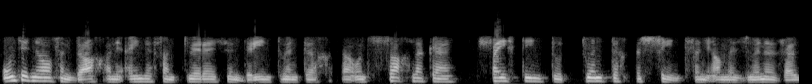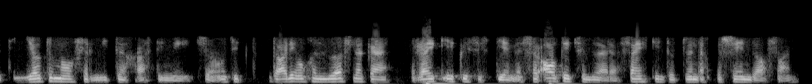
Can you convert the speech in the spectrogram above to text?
Ons het nou vandag aan die einde van 2023 'n ontsaglike 15 tot 20% van die Amazone woud heeltemal vernietig as die mens. So ons het daardie ongelooflike ryk ekosisteem is vir altyd verlore, 15 tot 20% daarvan.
